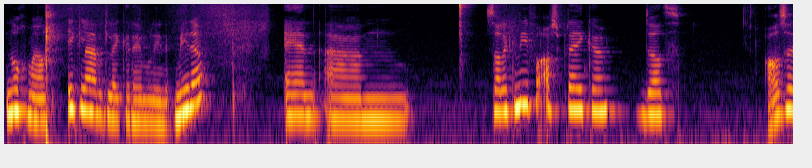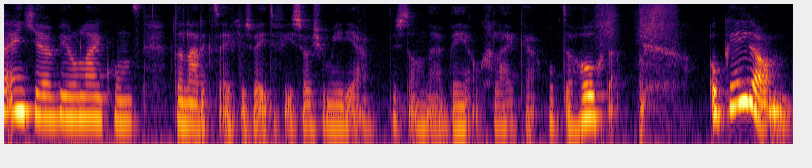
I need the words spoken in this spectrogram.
Nogmaals, ik laat het lekker helemaal in het midden. En um, zal ik in ieder geval afspreken dat als er eentje weer online komt, dan laat ik het eventjes weten via social media. Dus dan uh, ben je ook gelijk uh, op de hoogte. Oké dan.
